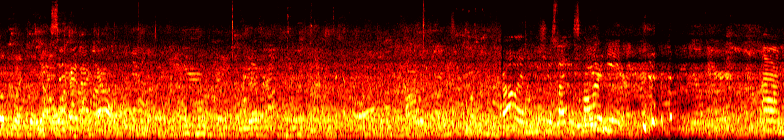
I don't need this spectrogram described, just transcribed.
Sit right back down. girl, and she was slightly smaller, and he ate her. um,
